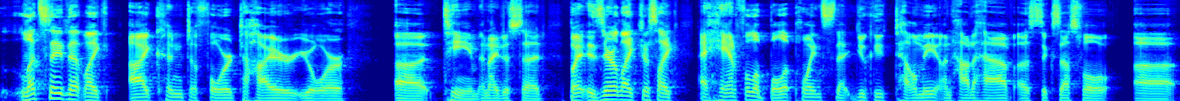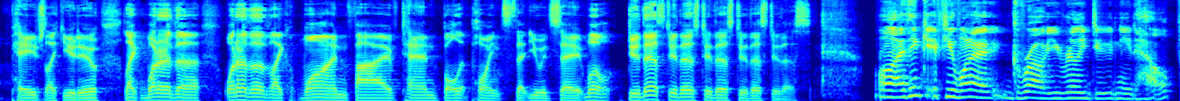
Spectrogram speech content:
let's say that like I couldn't afford to hire your uh, team, and I just said, but is there like just like a handful of bullet points that you could tell me on how to have a successful uh, page like you do? Like, what are the what are the like one, five, ten bullet points that you would say? Well, do this, do this, do this, do this, do this. Well, I think if you want to grow, you really do need help.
